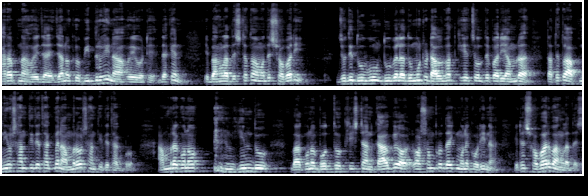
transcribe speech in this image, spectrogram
খারাপ না হয়ে যায়, যেন কেউ বিদ্রোহী না হয়ে ওঠে। দেখেন, এই বাংলাদেশটা তো আমাদের সবারই। যদি দু দুবেলা দুমুঠো ডাল ভাত খেয়ে চলতে পারি আমরা, তাতে তো আপনিও শান্তিতে থাকবেন, আমরাও শান্তিতে থাকব। আমরা কোনো হিন্দু বা কোনো বৌদ্ধ, খ্রিস্টান কাউকে অসাম্প্রদায়িক মনে করি না। এটা সবার বাংলাদেশ।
